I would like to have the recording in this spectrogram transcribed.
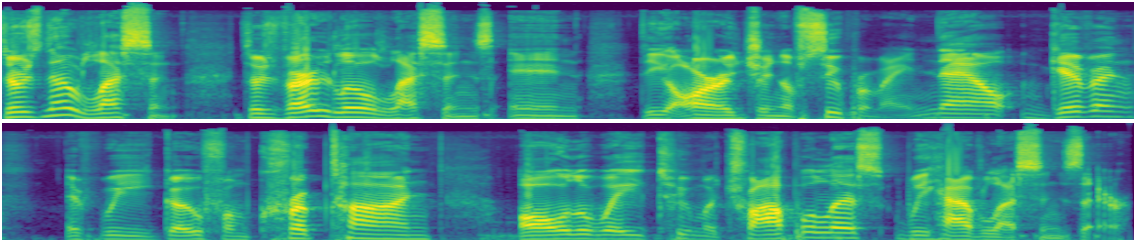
There's no lesson. There's very little lessons in the origin of Superman. Now, given if we go from Krypton all the way to Metropolis, we have lessons there.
